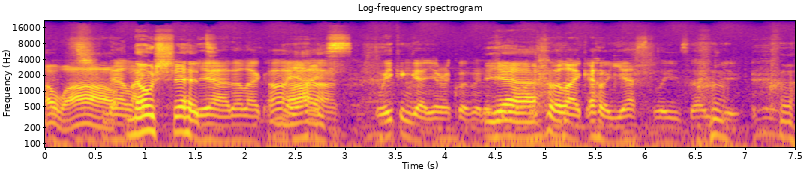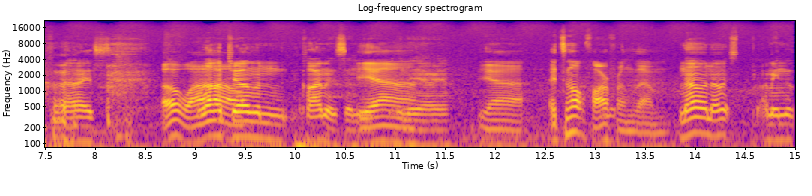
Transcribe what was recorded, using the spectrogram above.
Oh wow. Like- no shit. Yeah, they're like, oh nice. yeah, we can get your equipment. If Yeah. You we're like, oh yes, please, thank you. nice. Oh wow. A lot of German climbers in, Yeah. in the area. Yeah. It's not far from them. No, no, it's. I mean,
